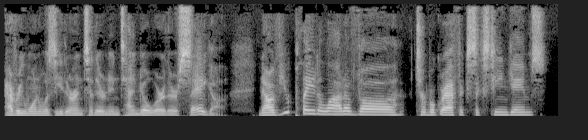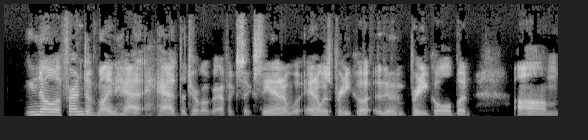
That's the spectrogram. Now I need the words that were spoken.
everyone was either into their Nintendo or their Sega. Now, have you played a lot of uh, TurboGrafx 16 games? No, a friend of mine had had the TurboGrafx 16, and it, and it was pretty cool. Pretty cool, but um,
